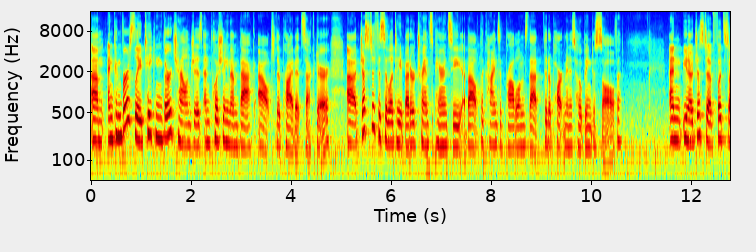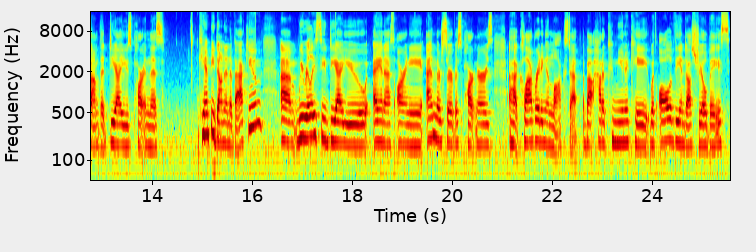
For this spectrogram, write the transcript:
um, and conversely, taking their challenges and pushing them back out to the private sector, uh, just to facilitate better transparency about the kinds of problems that the department is hoping to solve. And you know, just a foot stomp that DIU's part in this can't be done in a vacuum. Um, we really see DIU, A&S, R&E, and their service partners uh, collaborating in lockstep about how to communicate with all of the industrial base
